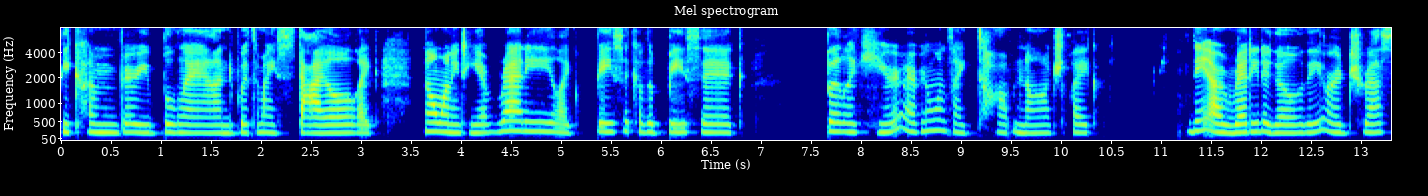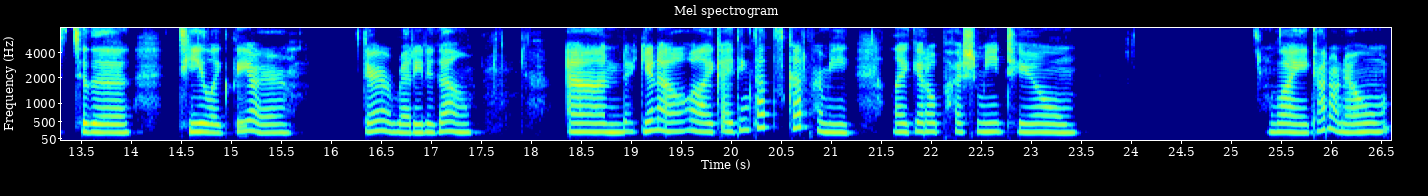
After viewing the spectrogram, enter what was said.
become very bland with my style, like, not wanting to get ready, like, basic of the basic. But, like, here, everyone's like top notch. Like, they are ready to go. They are dressed to the T. Like, they are, they're ready to go. And, you know, like, I think that's good for me. Like, it'll push me to like, I don't know,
